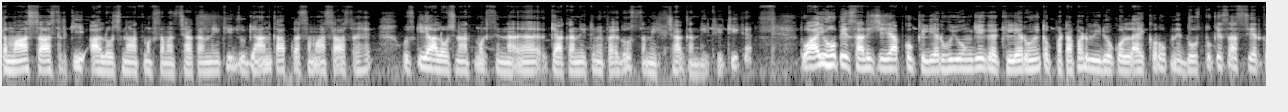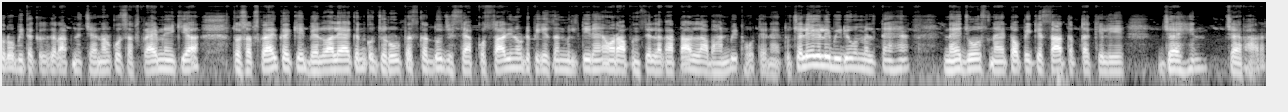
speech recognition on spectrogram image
समाजशास्त्र की आलोचनात्मक समीक्षा करनी थी। जो ज्ञान का आपका समाजशास्त्र है, उसकी आलोचनात्मक क्या करनी थी मैं पहले समीक्षा करनी थी, ठीक है? तो आई होप ये सारी चीज़ें आपको क्लियर हुई होंगी। अगर क्लियर हुई तो फटाफट वीडियो को लाइक करो, अपने दोस्तों के साथ शेयर करो। अभी तक अगर आपने चैनल को सब्सक्राइब नहीं किया तो सब्सक्राइब करके बेल वाले आइकन को ज़रूर प्रेस कर दो, जिससे आपको सारी नोटिफिकेशन मिलती रहे और आप उनसे लगातार लाभान्वित होते रहें। तो चलिए अगली वीडियो में मिलते हैं। नए जोश, नए टॉपिक के साथ, तब तक के लिए जय हिंद, जय भारत।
